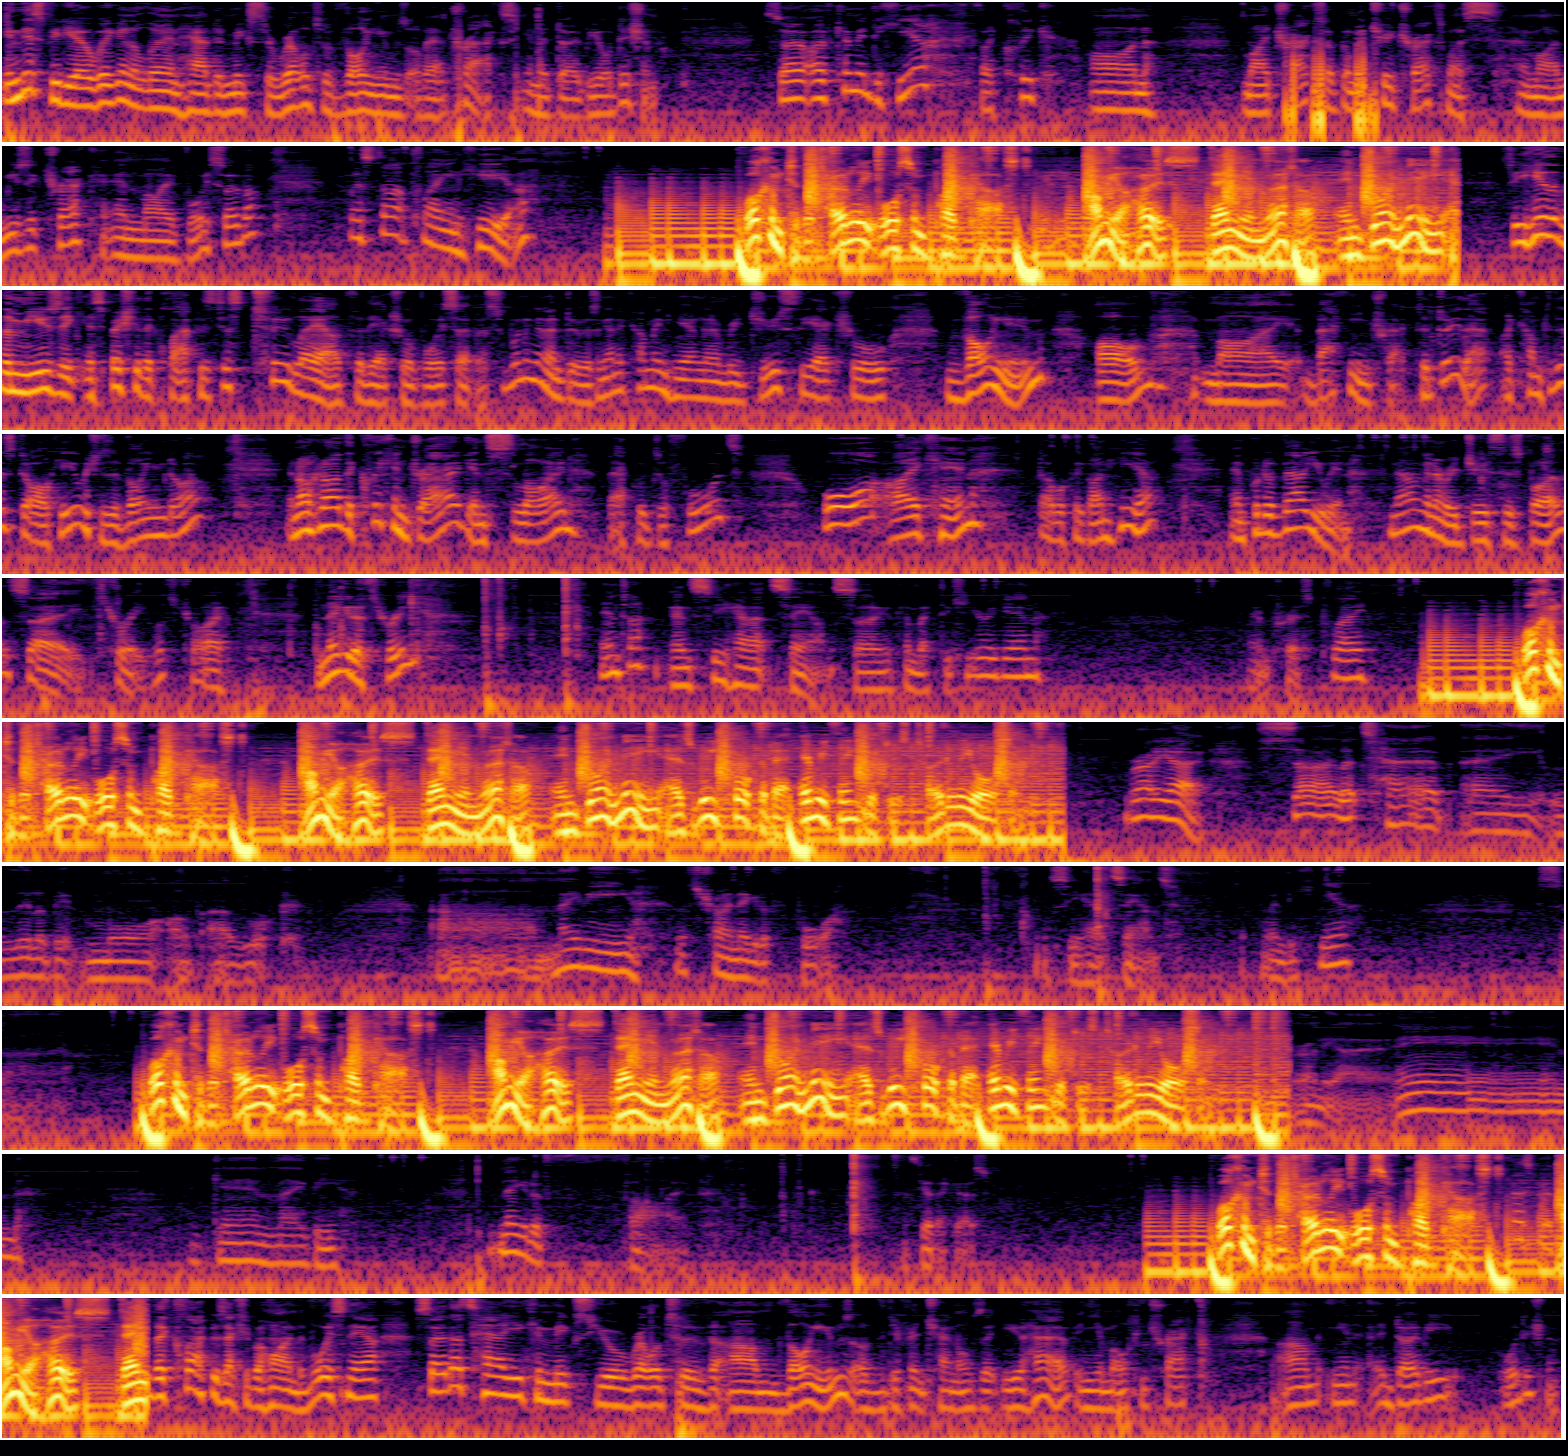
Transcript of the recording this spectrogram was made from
In this video we're going to learn how to mix the relative volumes of our tracks in Adobe Audition. So I've come into here, if I click on my tracks, I've got my two tracks, my, my music track and my voiceover. If I start playing here... Welcome to the Totally Awesome Podcast. I'm your host, Damien Murta, and join me so you hear that the music, especially the clap, is just too loud for the actual voiceover. So what I'm going to do is I'm going to come in here, I'm going to reduce the actual volume of my backing track. To do that, I come to this dial here, which is a volume dial, and I can either click and drag and slide backwards or forwards, or I can double click on here and put a value in. Now I'm going to reduce this by, let's say, 3. Let's try negative 3 enter and see how that sounds. So come back to here again and press play. Welcome to the Totally Awesome Podcast. I'm your host, Damien Murta, and join me as we talk about everything which is totally awesome. Radio. So let's have a little bit more of a look. Um, maybe let's try negative 4. Let's see how it sounds. So Wendy here. Welcome to the Totally Awesome Podcast. I'm your host, Damien Murta, and join me as we talk about everything which is totally awesome. And again, maybe negative 5. Let's see how that goes. Welcome to the Totally Awesome Podcast. I'm your host, Dan. The clap is actually behind the voice now, so that's how you can mix your relative um, volumes of the different channels that you have in your multi-track um, in Adobe Audition.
